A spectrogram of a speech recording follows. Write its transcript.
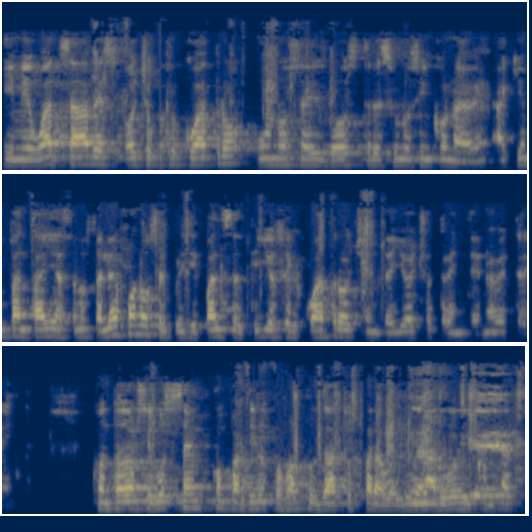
y mi WhatsApp es 844-162-3159. Aquí en pantalla están los teléfonos, el principal saltillo es el 488-3930. Contador, si gustas compartirnos por favor tus datos para volver a duda y contacto.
